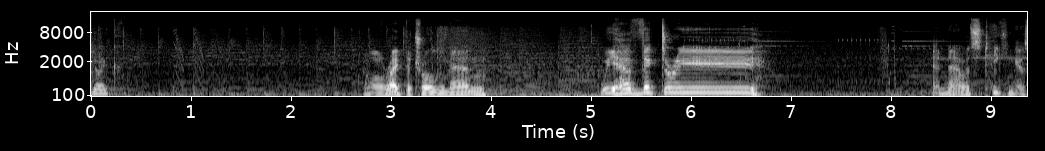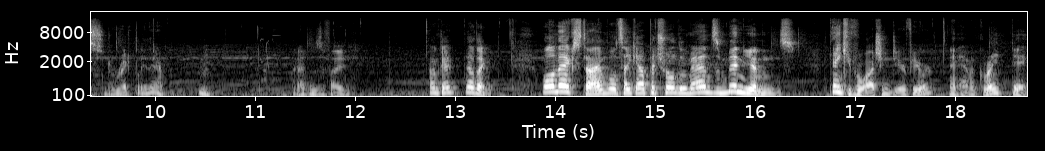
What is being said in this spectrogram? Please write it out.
Yoink. Alright, Patroluman. We have victory! And now it's taking us directly there. Hmm. What happens if I... Okay, nothing. Well, next time we'll take out Patroluman's minions! Thank you for watching, dear viewer, and have a great day.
